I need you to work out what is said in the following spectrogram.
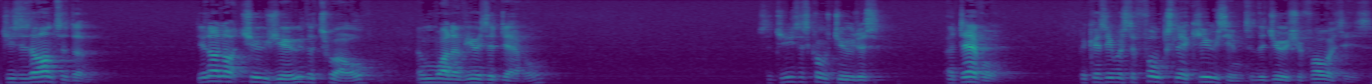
Jesus answered them, Did I not choose you, the twelve, and one of you is a devil? So Jesus calls Judas a devil because he was to falsely accuse him to the Jewish authorities.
